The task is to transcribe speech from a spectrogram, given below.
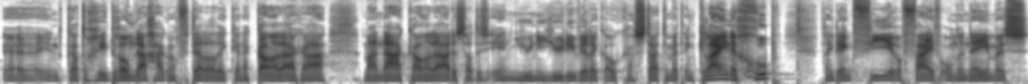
uh, in de categorie droomdag ga ik nog vertellen dat ik naar Canada ga. Maar na Canada, dus dat is in juni, juli, wil ik ook gaan starten met een kleine groep van ik denk vier of vijf ondernemers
